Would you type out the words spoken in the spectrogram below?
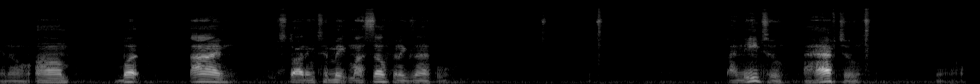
You know, um but I'm starting to make myself an example. I need to. I have to. You know,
